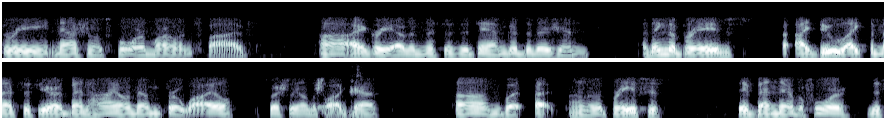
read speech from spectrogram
three, Nationals four, Marlins five. Uh, I agree, Evan. This is a damn good division. I think the Braves. I do like the Mets this year. I've been high on them for a while, especially on the podcast. Um, but I, I don't know. The Braves just they've been there before. This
